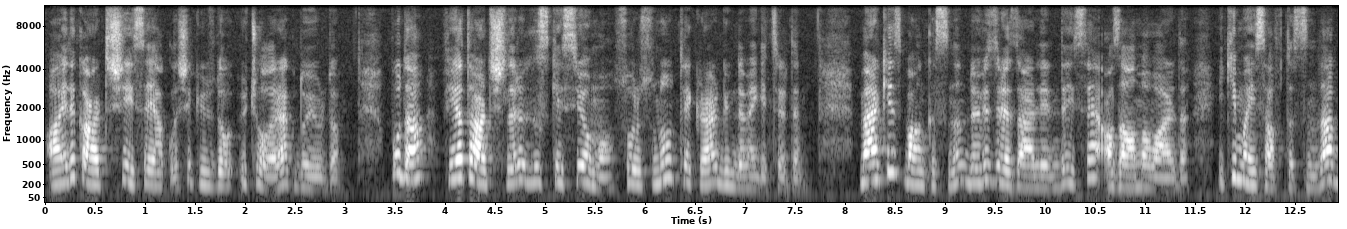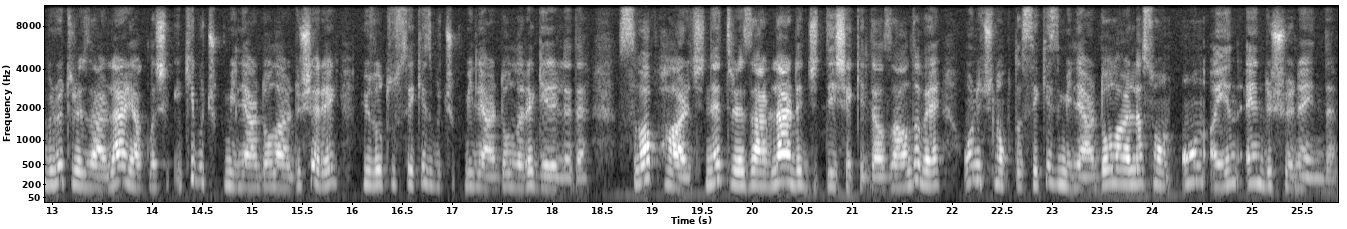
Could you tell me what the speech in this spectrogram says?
aylık artışı ise yaklaşık %3 olarak duyurdu. Bu da fiyat artışları hız kesiyor mu sorusunu tekrar gündeme getirdi. Merkez Bankası'nın döviz rezervlerinde ise azalma vardı. 2 Mayıs haftasında brüt rezervler yaklaşık 2,5 milyar dolar düşerek 138,5 milyar dolara geriledi. Swap hariç net rezervler de ciddi şekilde azaldı ve 13,8 milyar dolarla son 10 ayın en düşüğüne indi.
